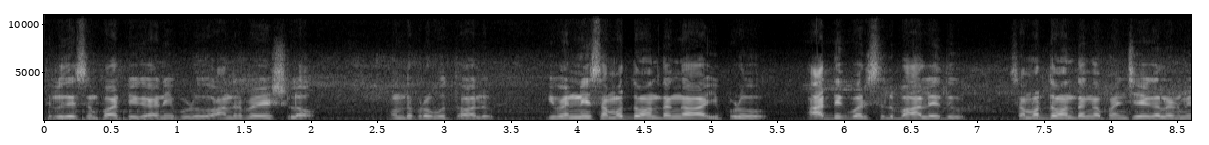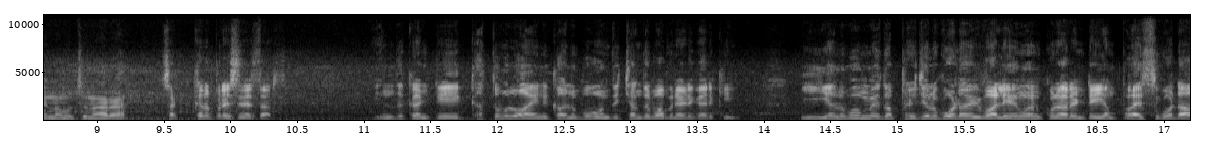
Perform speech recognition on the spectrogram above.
తెలుగుదేశం పార్టీ కానీ ఇప్పుడు ఆంధ్రప్రదేశ్లో ఉన్న ప్రభుత్వాలు. ఇవన్నీ సమర్థవంతంగా ఇప్పుడు ఆర్థిక పరిస్థితులు బాగాలేదు సమర్థవంతంగా పనిచేయగలని మీరు నమ్ముతున్నారా చక్కని ప్రశ్నే సార్. ఎందుకంటే గతంలో ఆయనకు అనుభవం ఉంది చంద్రబాబు నాయుడు గారికి. ఈ అనుభవం మీద ప్రజలు కూడా ఇవాళ ఏమనుకున్నారంటే ఎంప్లాయీస్ కూడా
